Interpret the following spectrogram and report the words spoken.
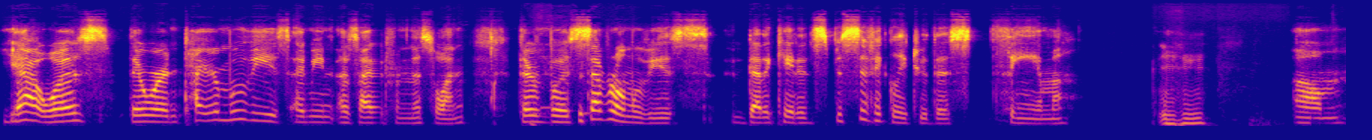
Yeah, it was. There were entire movies. I mean, aside from this one, there was several movies dedicated specifically to this theme. Mm-hmm. Um,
